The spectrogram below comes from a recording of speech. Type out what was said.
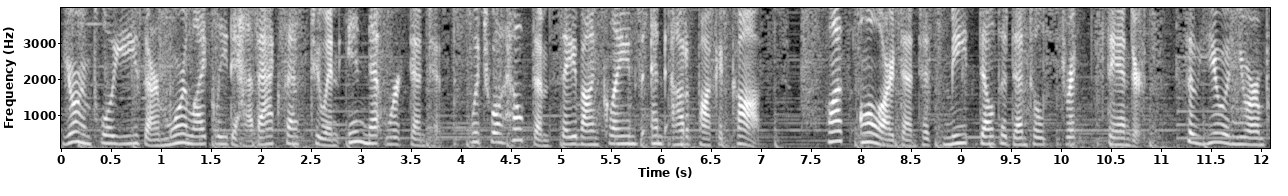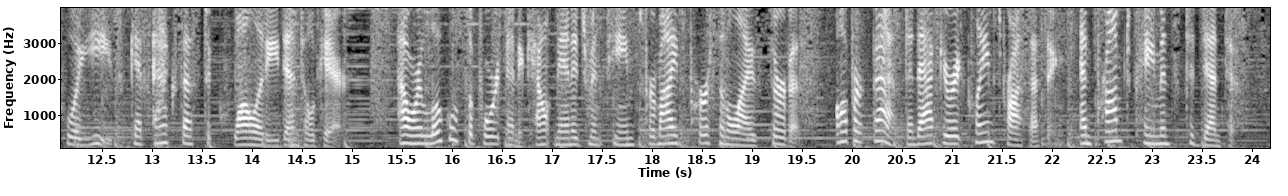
your employees are more likely to have access to an in network dentist, which will help them save on claims and out of pocket costs. Plus, all our dentists meet Delta Dental's strict standards, so you and your employees get access to quality dental care. Our local support and account management teams provide personalized service, offer fast and accurate claims processing, and prompt payments to dentists.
